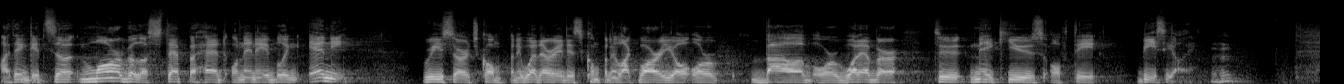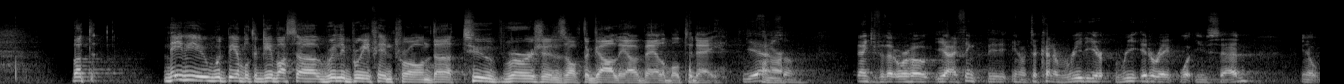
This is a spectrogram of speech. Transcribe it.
I think it's a marvelous step ahead on enabling any research company, whether it is company like Varjo or Valve or whatever, to make use of the BCI. Mm-hmm. But maybe you would be able to give us a really brief intro on the two versions of the Galea available today. Yeah. So thank you for that, Urho. Yeah, I think the, you know to kind of reiterate what you said, you know,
